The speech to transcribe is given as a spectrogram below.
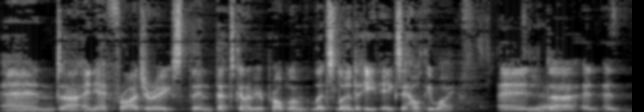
and uh, and you had fried your eggs, then that's going to be a problem. Let's learn to eat eggs a healthy way, and Yeah. uh, and and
